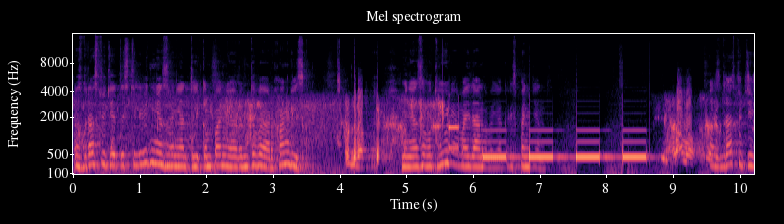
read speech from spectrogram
Здравствуйте, это с телевидения звонят телекомпания РНТВ «Архангельск». Здравствуйте. Меня зовут Юлия Майданова, я корреспондент. Алло. Здравствуйте.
